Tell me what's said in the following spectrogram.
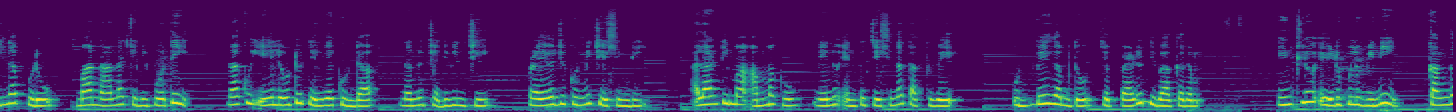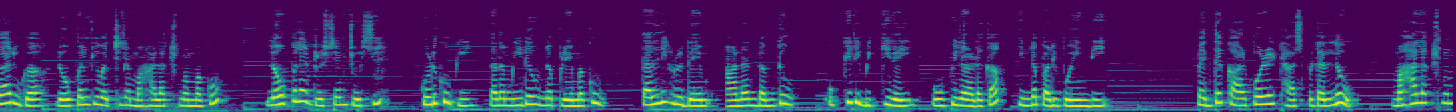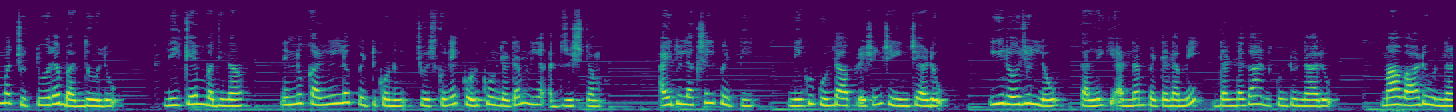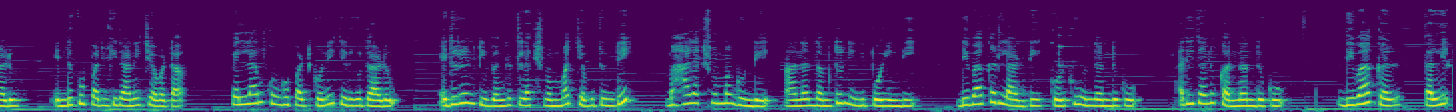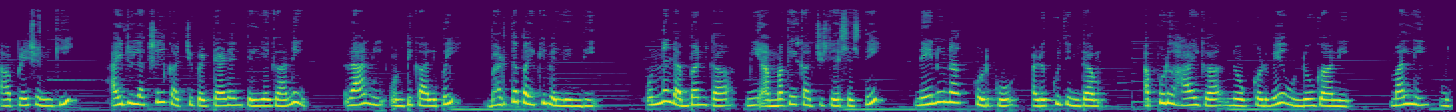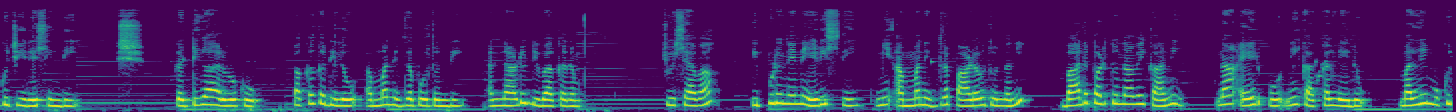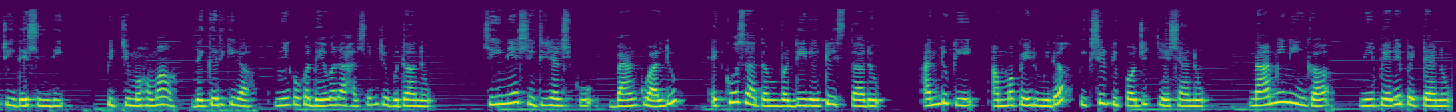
చిన్నప్పుడు మా నాన్న చనిపోతే నాకు ఏ లోటు తెలియకుండా నన్ను చదివించి ప్రయోజకుణ్ణి చేసింది. అలాంటి మా అమ్మకు నేను ఎంత చేసినా తక్కువే. ఉద్వేగంతో చెప్పాడు దివాకరం. ఇంట్లో ఏడుపులు విని కంగారుగా లోపలికి వచ్చిన మహాలక్ష్మమ్మకు లోపల దృశ్యం చూసి కొడుకుకి తన మీద ఉన్న ప్రేమకు తల్లి హృదయం ఆనందంతో ఉక్కిరి బిక్కిరై ఊపిరాడక కింద పడిపోయింది. పెద్ద కార్పొరేట్ హాస్పిటల్లో మహాలక్ష్మమ్మ చుట్టూరా బంధువులు. నీకేం వదినా? నిన్ను కళ్ళల్లో పెట్టుకొని చూసుకునే కొడుకు ఉండటం నీ అదృష్టం. ఐదు లక్షలు పెట్టి నీకు గుండె ఆపరేషన్ చేయించాడు. ఈ రోజుల్లో తల్లికి అన్నం పెట్టడమే దండగా అనుకుంటున్నారు. మా వాడు ఉన్నాడు. ఎందుకు పనికిరాని చెవట? పెళ్ళాం కొంగు పట్టుకొని తిరుగుతాడు. ఎదురంటి వెంకటలక్ష్మమ్మ చెబుతుంటే మహాలక్ష్మమ్మ గుండె ఆనందంతో నిండిపోయింది. దివాకర్ లాంటి కొడుకు ఉన్నందుకు అది తను కన్నందుకు. దివాకర్ తల్లి ఆపరేషన్కి ఐదు లక్షలు ఖర్చు పెట్టాడని తెలియగానే రాణి ఒంటి కాలిపై భర్త పైకి వెళ్ళింది. ఉన్న డబ్బంతా మీ అమ్మకే ఖర్చు చేసేస్తే నేను నా కొడుకు అడుక్కు తింటాం. అప్పుడు హాయిగా నొక్కడువే ఉండువుగాని మళ్ళీ ముక్కు చీరేసింది. ష్ గట్టిగా అరువుకు. పక్క గదిలో అమ్మ నిద్రపోతుంది అన్నాడు దివాకరం. చూశావా? ఇప్పుడు నేను ఏడిస్తే మీ అమ్మ నిద్ర పాడవుతుందని బాధపడుతున్నావే కానీ నా ఏడుపు నీకక్కర్లేదు మళ్ళీ ముక్కు చీదేసింది పిచ్చి మొహమా? దగ్గరికి రా. నీకొక దేవరహస్యం చెబుతాను. సీనియర్ సిటిజన్స్కు బ్యాంక్ వాళ్ళు ఎక్కువ శాతం వడ్డీ రేటు ఇస్తారు. అందుకే అమ్మ పేరు మీద ఫిక్స్డ్ డిపాజిట్ చేశాను. నామినీగా నీ పేరే పెట్టాను.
